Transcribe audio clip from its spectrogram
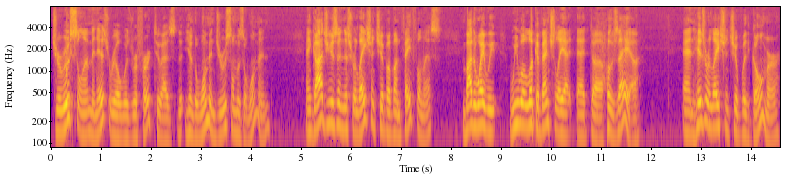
Jerusalem in Israel was referred to as, the, you know, the woman, Jerusalem was a woman. And God's using this relationship of unfaithfulness. And by the way, we, we will look eventually at, at uh, Hosea and his relationship with Gomer,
